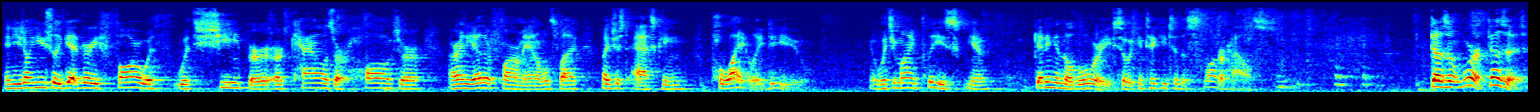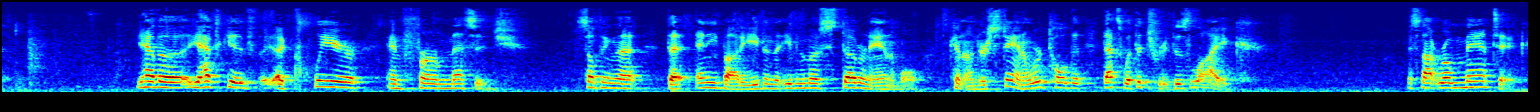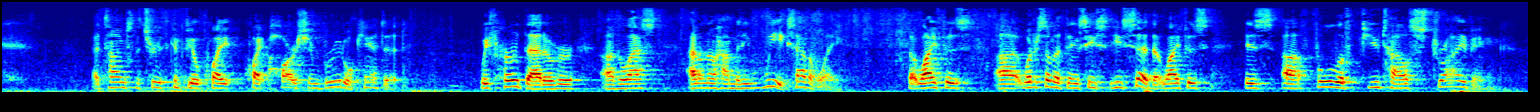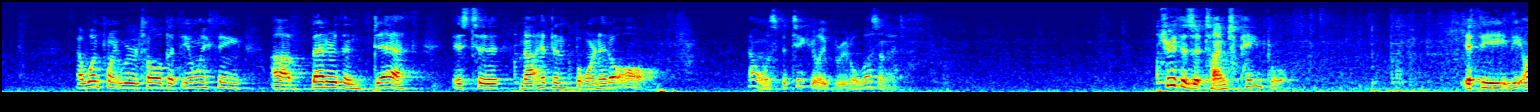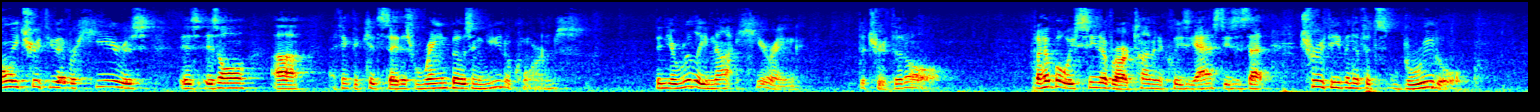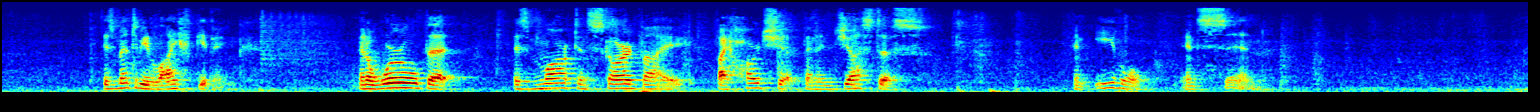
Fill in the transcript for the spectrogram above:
and you don't usually get very far with, with sheep or, or cows or hogs or, or any other farm animals by, by just asking politely, do you? would you mind, please, you know, getting in the lorry so we can take you to the slaughterhouse? Doesn't work, does it? You have, a, you have to give a clear and firm message, something that, that anybody, even the, even the most stubborn animal, can understand. And we're told that that's what the truth is like. It's not romantic. At times, the truth can feel quite, quite harsh and brutal, can't it? We've heard that over uh, the last, I don't know how many weeks, haven't we? That life is, uh, what are some of the things he said? That life is, is uh, full of futile striving. At one point, we were told that the only thing uh, better than death is to not have been born at all. That one was particularly brutal, wasn't it? Truth is at times painful. If the, the only truth you ever hear is, is, is all, uh, I think the kids say this, rainbows and unicorns, then you're really not hearing the truth at all. But I hope what we've seen over our time in Ecclesiastes is that truth, even if it's brutal, is meant to be life giving. In a world that is marked and scarred by, by hardship and injustice and evil and sin.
